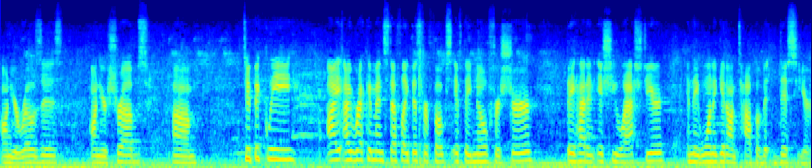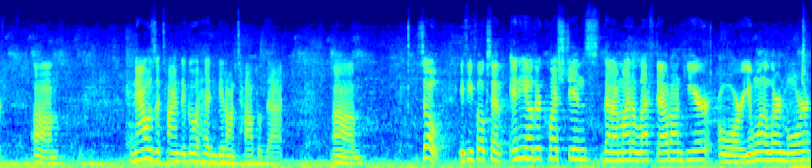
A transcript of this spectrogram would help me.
on your roses, on your shrubs. Um, typically, I, I recommend stuff like this for folks if they know for sure they had an issue last year and they want to get on top of it this year. Um, now is the time to go ahead and get on top of that. Um, so if you folks have any other questions that I might have left out on here or you want to learn more,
